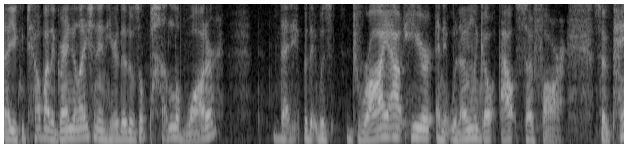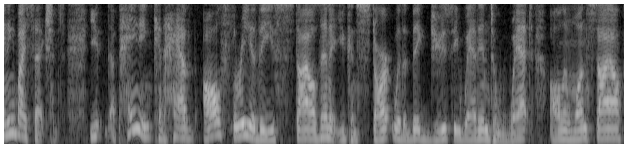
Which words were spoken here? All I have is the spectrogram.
Now you can tell by the granulation in here that there was a puddle of water that but it was dry out here and it would only go out so far. So painting by sections. You, a painting can have all three of these styles in it. You can start with a big juicy wet into wet all in one style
